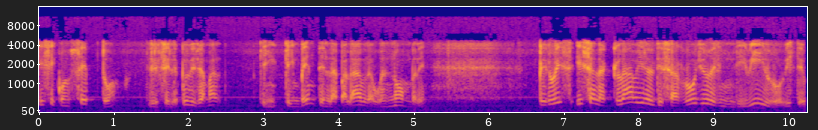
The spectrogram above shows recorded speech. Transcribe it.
ese concepto, se le puede llamar que, que inventen la palabra o el nombre, pero es esa la clave del desarrollo del individuo, ¿viste?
